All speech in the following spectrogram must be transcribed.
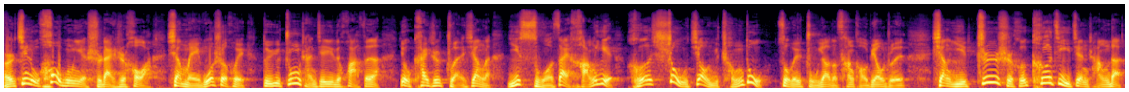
而进入后工业时代之后啊，像美国社会对于中产阶级的划分啊，又开始转向了以所在行业和受教育程度作为主要的参考标准，像以知识和科技见长的。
